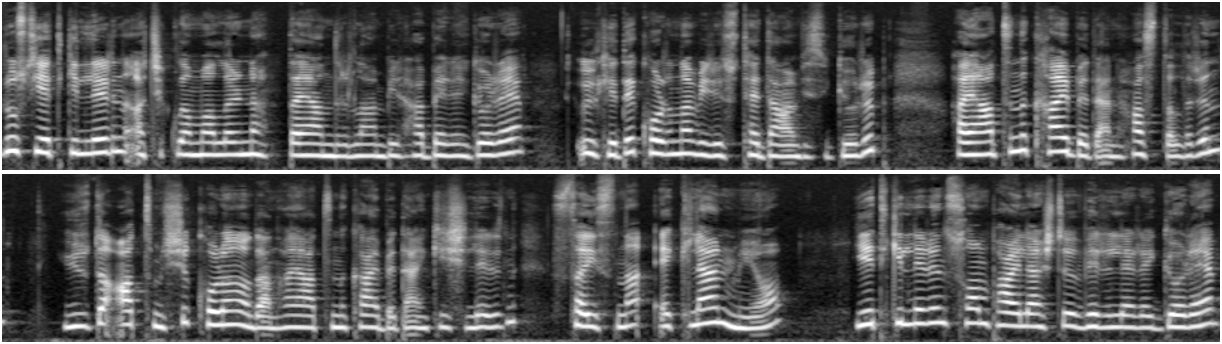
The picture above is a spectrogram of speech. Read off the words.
Rus yetkililerin açıklamalarına dayandırılan bir habere göre ülkede koronavirüs tedavisi görüp hayatını kaybeden hastaların %60'ı koronadan hayatını kaybeden kişilerin sayısına eklenmiyor. Yetkililerin son paylaştığı verilere göre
